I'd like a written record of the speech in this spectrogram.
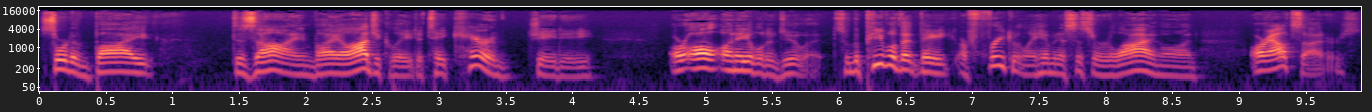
sort of by design, biologically, to take care of JD are all unable to do it. So the people that they are frequently, him and his sister, relying on are outsiders.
